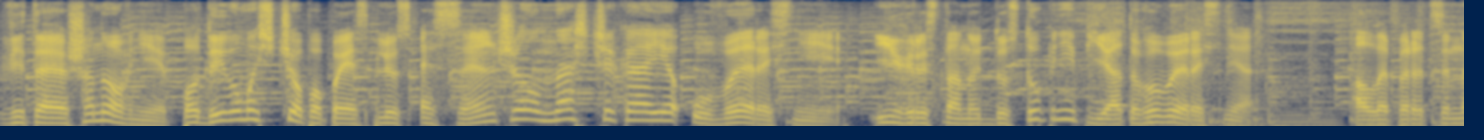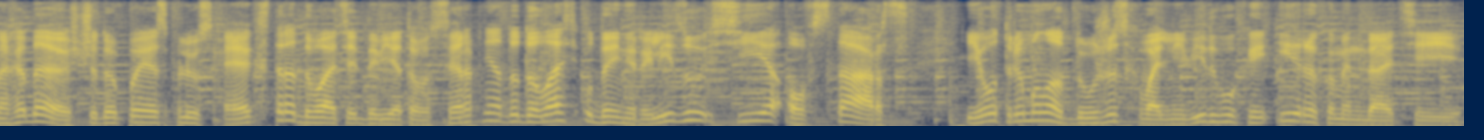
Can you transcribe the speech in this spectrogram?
Вітаю, шановні! Подивимось, що по PS Plus Essential нас чекає у вересні. Ігри стануть доступні 5 вересня. Але перед цим нагадаю, що до PS Plus Extra 29 серпня додалась у день релізу Sea of Stars і отримала дуже схвальні відгуки і рекомендації.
